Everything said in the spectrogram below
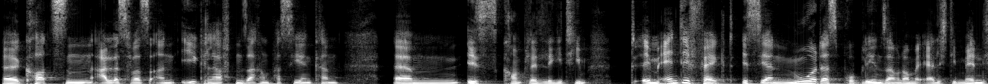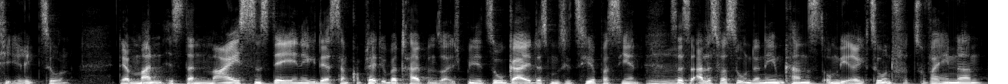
Äh, Kotzen, alles, was an ekelhaften Sachen passieren kann, ähm, ist komplett legitim. Im Endeffekt ist ja nur das Problem, sagen wir doch mal ehrlich, die männliche Erektion. Der Mann ist dann meistens derjenige, der es dann komplett übertreibt und sagt, ich bin jetzt so geil, das muss jetzt hier passieren. Das heißt, alles, was du unternehmen kannst, um die Erektion zu verhindern,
